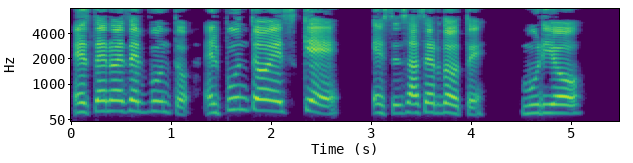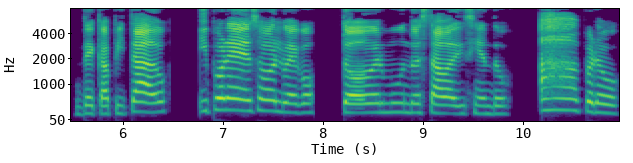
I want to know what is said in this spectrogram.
Este no es el punto. El punto es que este sacerdote murió decapitado y por eso luego todo el mundo estaba diciendo, ah, pero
